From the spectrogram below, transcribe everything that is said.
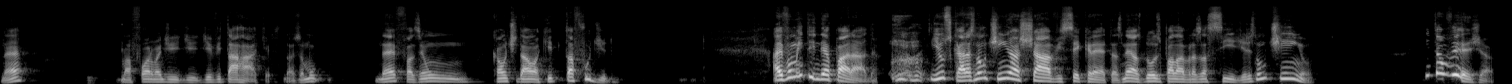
né? Uma forma de, de, de, evitar hackers. Nós vamos, né, fazer um countdown aqui, tu tá fudido. Aí vamos entender a parada. E os caras não tinham as chaves secretas, né? As 12 palavras a CID, eles não tinham. Então veja,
